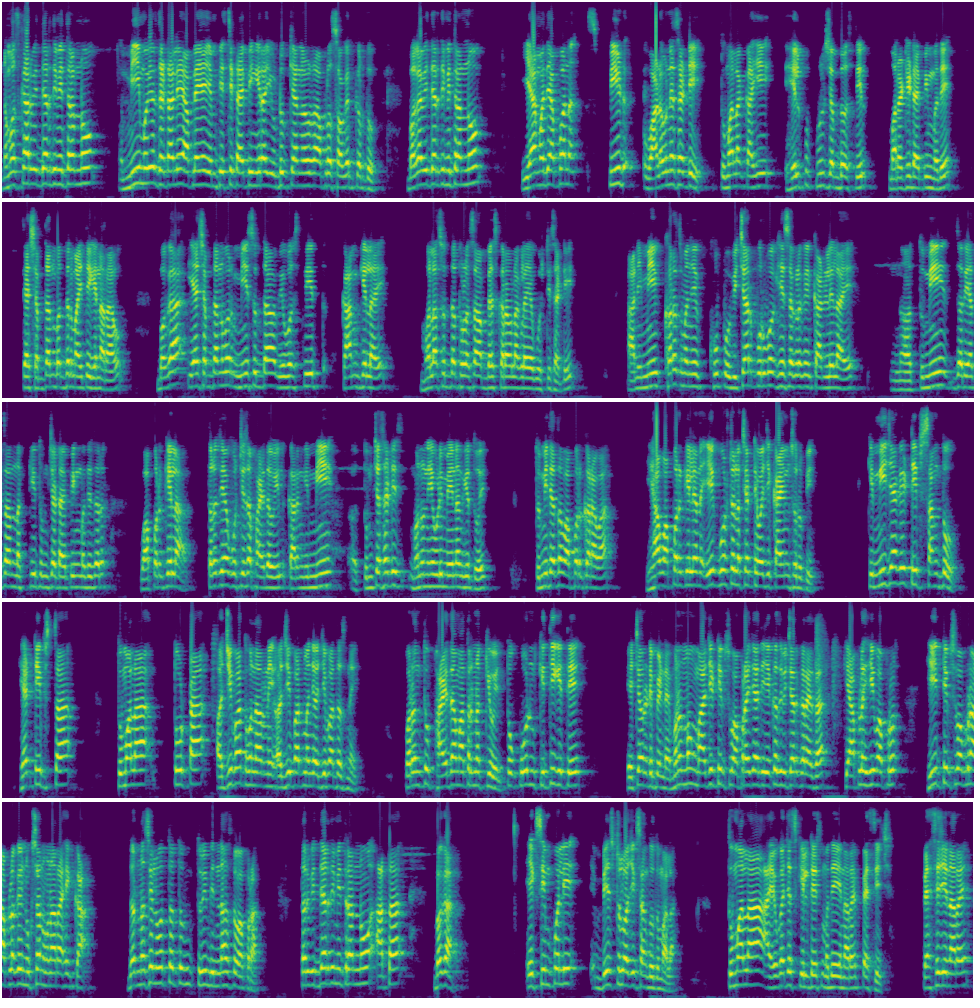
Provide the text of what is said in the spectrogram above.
नमस्कार विद्यार्थी मित्रांनो मी मयूर झटाले आपल्या या M P S C typing era YouTube चॅनलवर आपलं स्वागत करतो. बघा विद्यार्थी मित्रांनो यामध्ये आपण स्पीड वाढवण्यासाठी तुम्हाला काही हेल्पफुल शब्द असतील मराठी टायपिंगमध्ये त्या शब्दांबद्दल माहिती घेणार आहोत. बघा या शब्दांवर मी सुद्धा व्यवस्थित काम केलं आहे मलासुद्धा थोडासा अभ्यास करावा लागला या गोष्टीसाठी. आणि मी खरंच म्हणजे खूप विचारपूर्वक हे सगळं काही काढलेलं आहे. तुम्ही जर याचा नक्की तुमच्या टायपिंगमध्ये जर वापर केला तरच या गोष्टीचा फायदा होईल. कारण की मी तुमच्यासाठी म्हणून एवढी मेहनत घेतोय. तुम्ही त्याचा वापर करावा. ह्या वापर केल्यानं एक गोष्ट लक्षात ठेवायची कायमस्वरूपी की मी ज्या काही टिप्स सांगतो ह्या टिप्सचा तुम्हाला तोटा अजिबात होणार नाही. अजिबात म्हणजे अजिबातच नाही. परंतु फायदा मात्र नक्की होईल. तो कोण किती घेते याच्यावर डिपेंड आहे. म्हणून मग माझी टिप्स वापरायच्या आधी एकच विचार करायचा की आपलं ही वापरू ही टिप्स वापरून आपलं काही नुकसान होणार आहे का? जर नसेल होत तर तुम तुम्ही बिनधास्त वापरा. तर विद्यार्थी मित्रांनो आता बघा एक सिम्पली बेस्ट लॉजिक सांगतो तुम्हाला. तुम्हाला आयोगाच्या स्किल टेस्टमध्ये येणार आहे पॅसेज पॅसेज येणार आहे.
